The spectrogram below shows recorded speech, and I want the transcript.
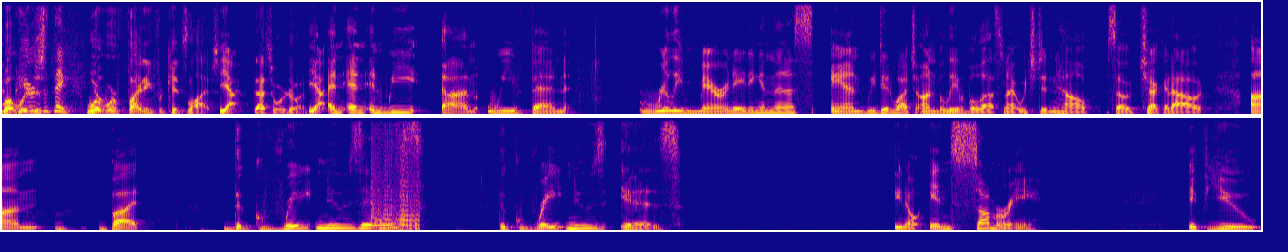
Well, we're here's just, the thing. We're, No, we're fighting for kids' lives. Yeah. That's what we're doing. Yeah, and and and we um we've been really marinating in this and we did watch Unbelievable last night which didn't help. So check it out. Um but the great news is the great news is you know, in summary, if you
